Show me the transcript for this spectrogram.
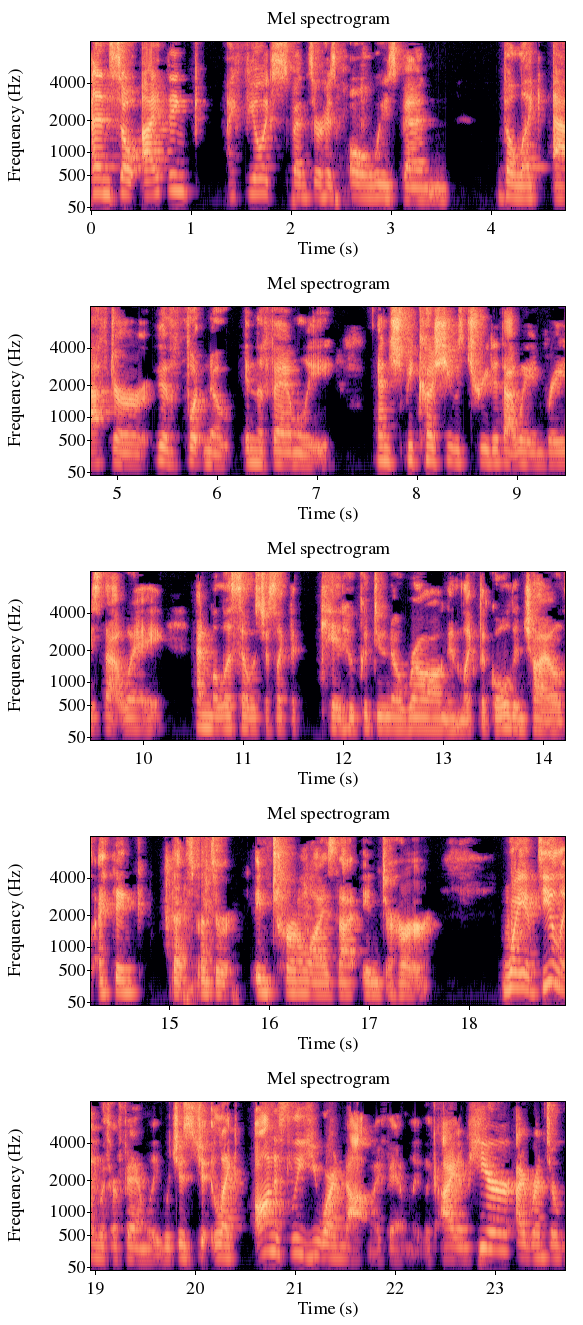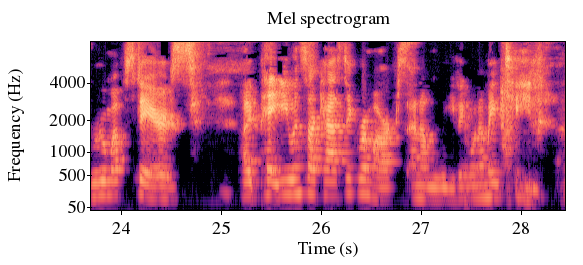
And so I think, I feel like Spencer has always been the like after the footnote in the family. And sh- because she was treated that way and raised that way, and Melissa was just like the kid who could do no wrong and like the golden child, I think that Spencer internalized that into her way of dealing with her family, which is ju- like, honestly, you are not my family. Like, I am here, I rent a room upstairs, I pay you in sarcastic remarks, and I'm leaving when I'm 18.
